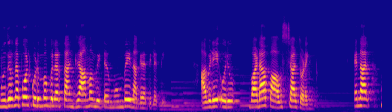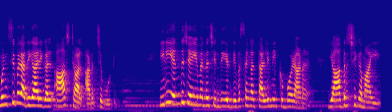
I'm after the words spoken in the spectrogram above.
മുതിർന്നപ്പോൾ കുടുംബം പുലർത്താൻ ഗ്രാമം വിട്ട് മുംബൈ നഗരത്തിലെത്തി. അവിടെ ഒരു വടാ പാവ് സ്റ്റാൾ തുടങ്ങി. എന്നാൽ മുനിസിപ്പൽ അധികാരികൾ ആ സ്റ്റാൾ അടച്ചുപൂട്ടി. ഇനി എന്തു ചെയ്യുമെന്ന ചിന്തയിൽ ദിവസങ്ങൾ തള്ളി നീക്കുമ്പോഴാണ് യാദൃച്ഛികമായി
